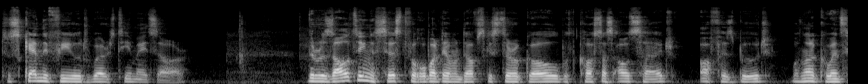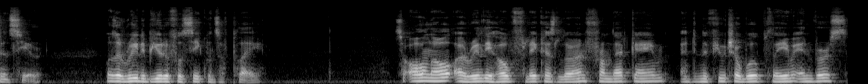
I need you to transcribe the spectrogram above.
to scan the field where his teammates are. The resulting assist for Robert Lewandowski's third goal with Costa's outside off his boot was not a coincidence here. It was a really beautiful sequence of play. So all in all, I really hope Flick has learned from that game and in the future will play him inverse.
